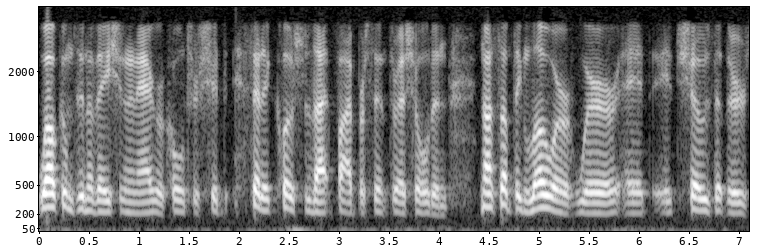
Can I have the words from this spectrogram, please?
welcomes innovation in agriculture, should set it closer to that five percent threshold and not something lower where it, it shows that there's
